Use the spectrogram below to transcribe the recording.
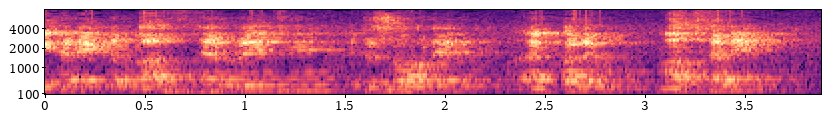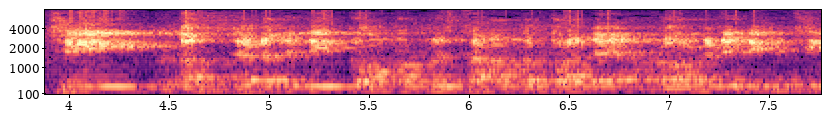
এখানে একটা বাস স্ট্যান্ড রয়েছে, এটা শহরের একবারে মাঝখানে। সেই স্ট্যান্ডটা যদি একটু স্থানান্তর করা যায়, আমরা অলরেডি দেখেছি,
